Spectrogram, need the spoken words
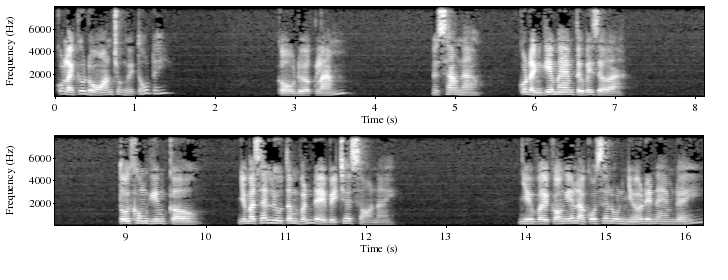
Cô lại cứ đồ ăn cho người tốt đấy. Cậu được lắm. Sao nào? Cô định ghim em từ bây giờ à? Tôi không ghim cậu, nhưng mà sẽ lưu tâm vấn đề bị chơi xỏ này. Như vậy có nghĩa là cô sẽ luôn nhớ đến em đấy.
